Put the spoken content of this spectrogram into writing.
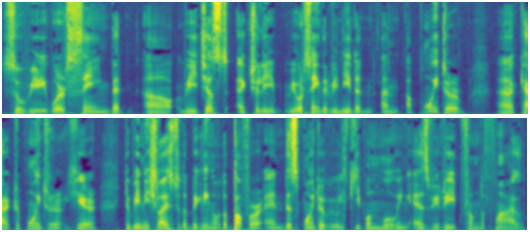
So we were saying that uh, we just actually we were saying that we need an, an, a pointer uh, character pointer here to be initialized to the beginning of the buffer and this pointer we will keep on moving as we read from the file.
